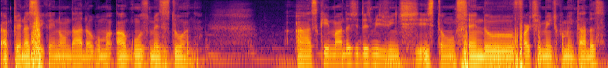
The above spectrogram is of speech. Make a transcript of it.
apenas fica inundado alguma, alguns meses do ano. As queimadas de 2020 estão sendo fortemente comentadas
